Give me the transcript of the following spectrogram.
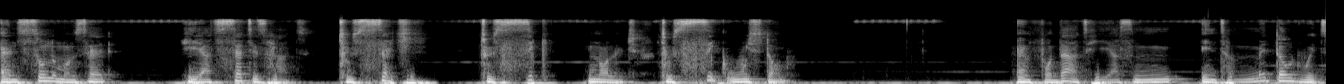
And Solomon said he had set his heart to search, to seek knowledge, to seek wisdom. And for that, he has intermeddled with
